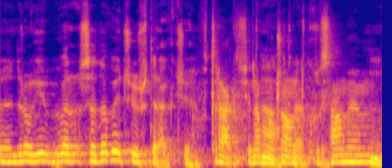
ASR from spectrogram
e, drogi warsztatowej, czy już w trakcie? W trakcie, na A, początku trakcie. samym.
